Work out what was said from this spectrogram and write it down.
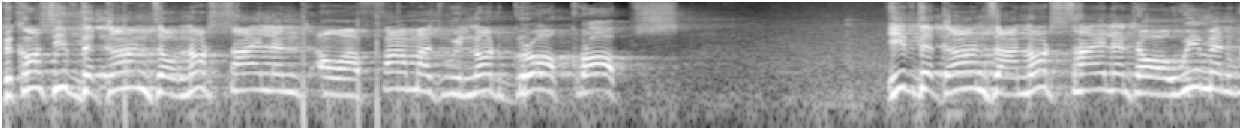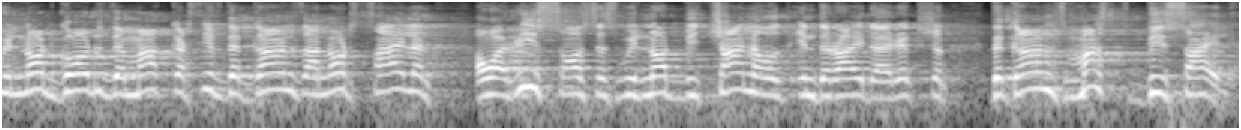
Because if the guns are not silent, our farmers will not grow crops. If the guns are not silent, our women will not go to the markets. If the guns are not silent, our resources will not be channeled in the right direction. The guns must be silent.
